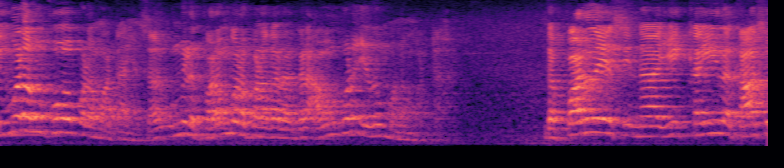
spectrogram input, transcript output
இவ்வளவு கோவப்பட மாட்டாங்க. சார் உண்மையில் பரம்பரை பணக்காரர்கள் அவங்க கூட எதுவும் பண்ண மாட்டான் இந்த பரதேசி நாய் கையில் காசு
